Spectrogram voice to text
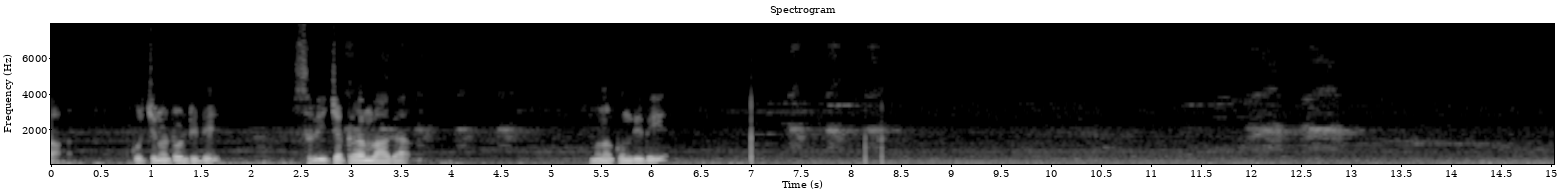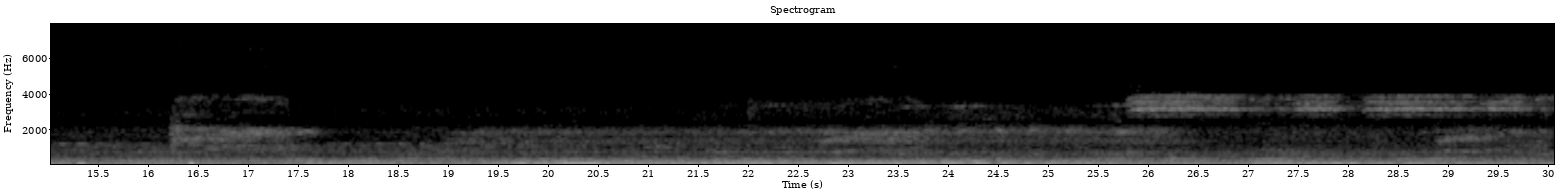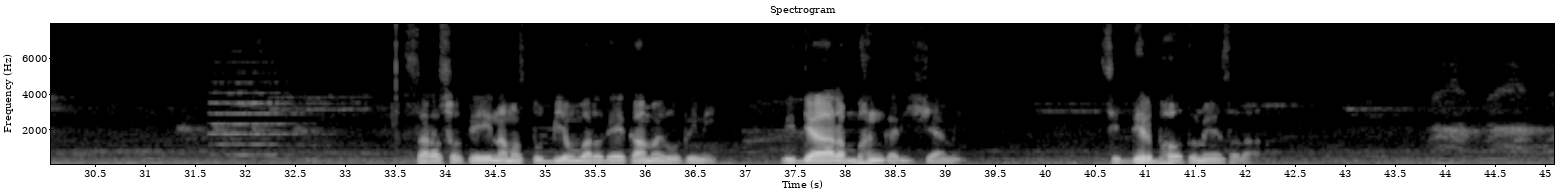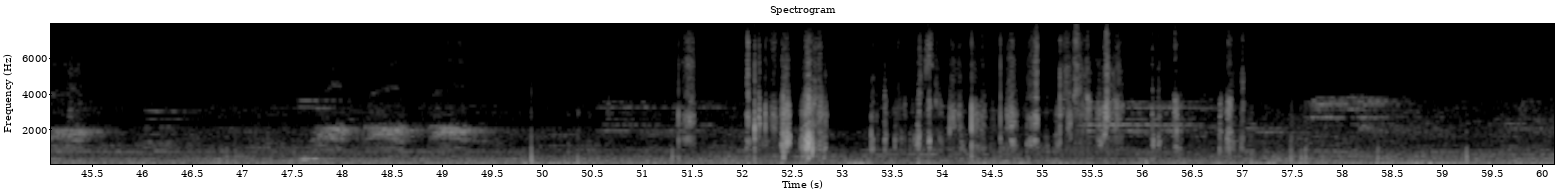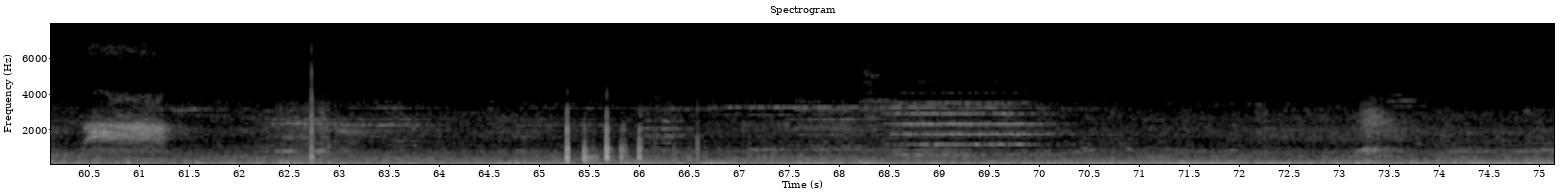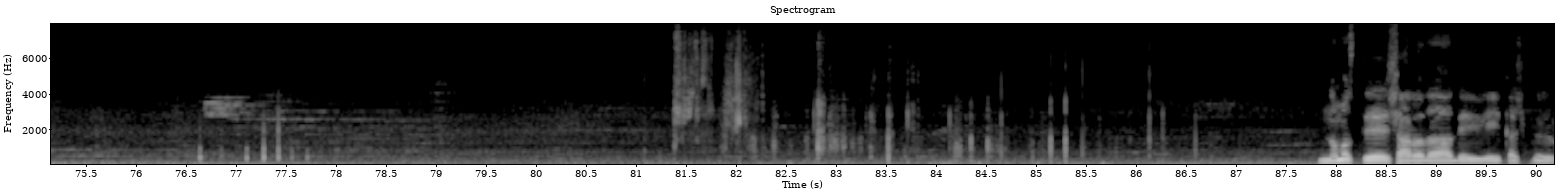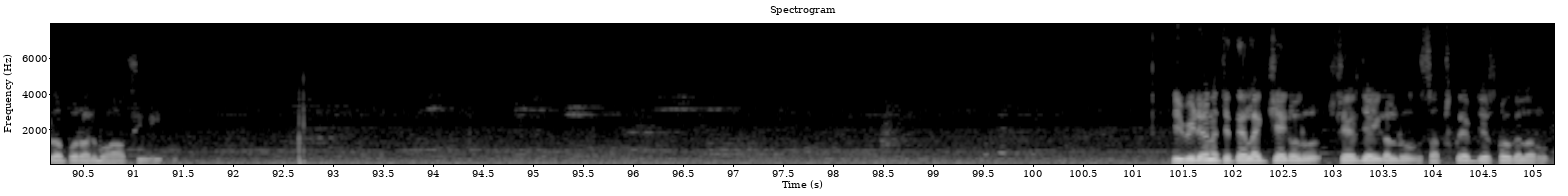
కూర్చున్నటువంటిది శ్రీచక్రం లాగా మనకుంది ఇది సరస్వతి నమస్తుభ్యం వరదే కామరూపిణి విద్యారంభం కరిష్యామి సిద్ధిర్భవతు మే సదా నమస్తే శారదాదేవి కాశ్మీరపుర నివాసిని ఈ వీడియో నచ్చితే లైక్ చేయగలరు షేర్ చేయగలరు సబ్స్క్రైబ్ చేసుకోగలరు.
